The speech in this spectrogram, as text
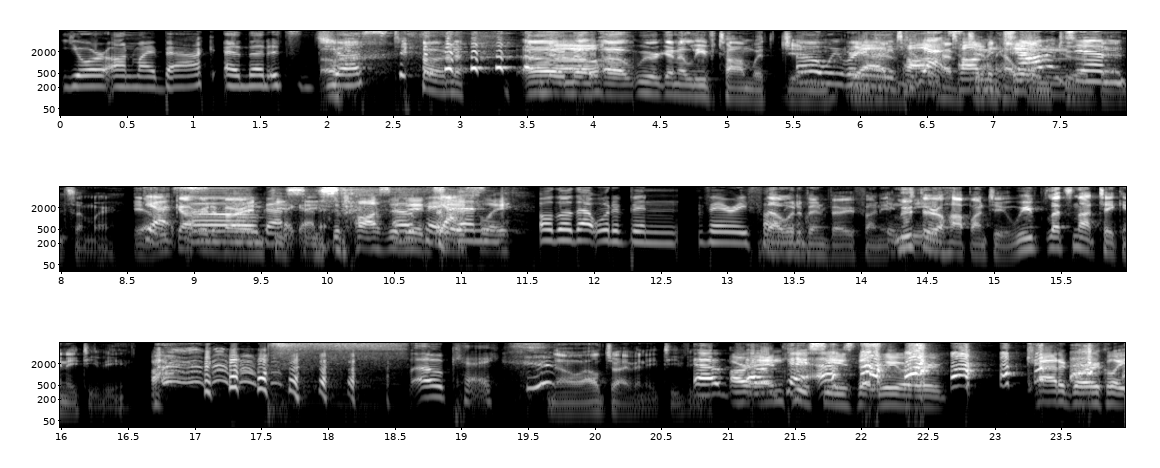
you're on my back and then it's just Oh no! Oh no! Uh, we were gonna leave Tom with Jim. Oh, we were Yeah, gonna leave Tom, Yes. have Tom Jim and Jim Tom and to Jim. a bed somewhere. Yeah, Yes. we got rid of our Oh, got it, got it. NPCs. deposited Okay, then- safely. although that would have been very funny. That would have been very funny. Indeed. Luther will hop on too. We let's not take an ATV. okay. No, I'll drive an ATV. Oh, Our okay. NPCs that we were categorically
